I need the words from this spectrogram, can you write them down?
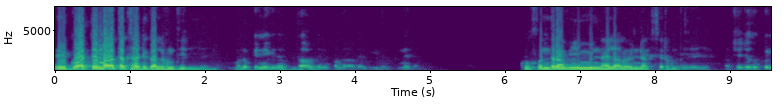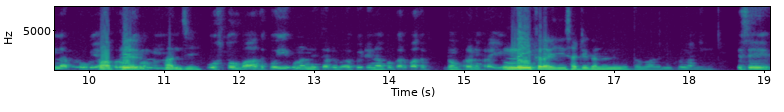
ਤੇ ਗੁਆਟੇਮਾਲਾ ਤੱਕ ਸਾਡੀ ਗੱਲ ਹੁੰਦੀ ਰਹੀ ਹੈ। ਮਤਲਬ ਕਿੰਨੇ ਕੁ ਦਿਨ 10 ਦਿਨ 15 ਦਿਨ 20 ਦਿਨ 15 20 ਮਹੀਨਾ ਲਾ ਲਓ ਇੰਨਾ ਕੁ ਚਿਰ ਹੁੰਦੀ ਰਹੀ ਹੈ ਅੱਛਾ ਜਦੋਂ ਕਿਡਨੈਪ ਹੋ ਗਿਆ ਹਾਂ, ਫਿਰ ਮੰਗੀ ਹਾਂਜੀ ਉਸ ਤੋਂ ਬਾਅਦ ਕੋਈ ਉਹਨਾਂ ਨੇ ਤੁਹਾਡੇ ਬੇਟੇ ਨਾਲ ਕੋਈ ਗੱਲਬਾਤ ਡੌਂਕਰਾਂ ਨੇ ਕਰਾਈ ਹੋਵੇ? ਨਹੀਂ ਕਰਾਈ ਜੀ ਸਾਡੀ ਗੱਲ ਨਹੀਂ ਉਸ ਤੋਂ ਬਾਅਦ ਨਹੀਂ ਕੋਈ। ਕਿਸੇ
